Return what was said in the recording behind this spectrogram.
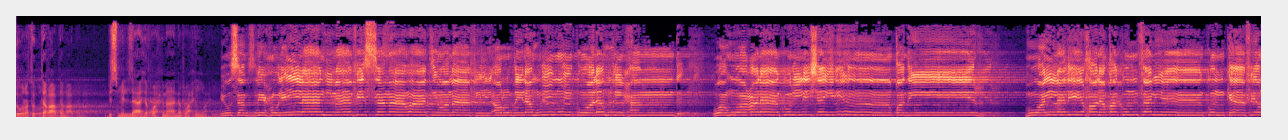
سورة التغابن. بسم الله الرحمن الرحيم. يسبح لله ما في السماوات وما في الأرض له الملك وله الحمد وهو على كل شيء قدير. هو الذي خلقكم فمنكم كافر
